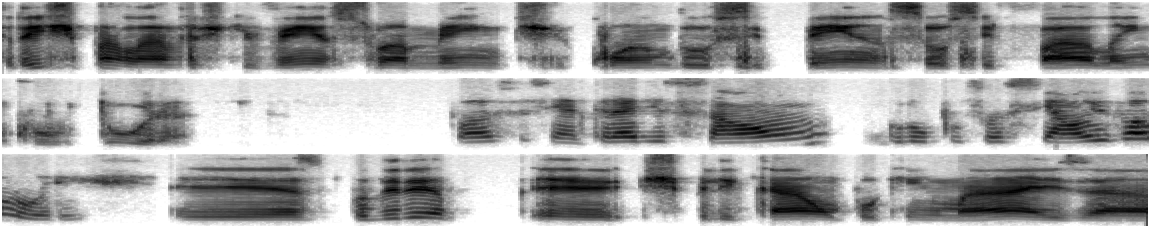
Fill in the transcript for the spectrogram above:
três palavras que vêm à sua mente quando se pensa ou se fala em cultura? Posso, sim. A tradição, grupo social e valores. É, poderia é, explicar um pouquinho mais a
